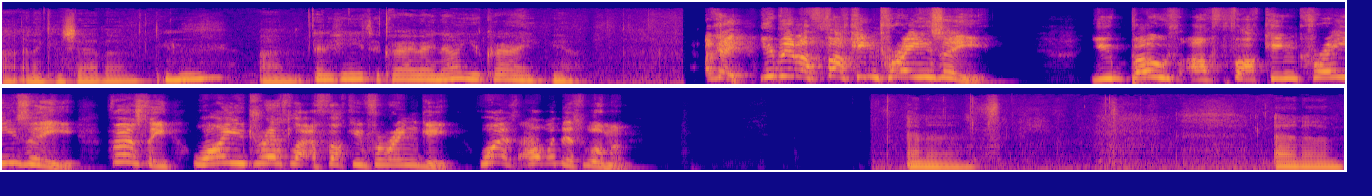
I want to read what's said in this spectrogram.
Uh, and I can share them. hmm Um, And if you need to cry right now, you cry. Yeah. Okay, you people are fucking crazy. You both are fucking crazy. Firstly, why are you dressed like a fucking Ferengi? What is up with this woman? And um, and um,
